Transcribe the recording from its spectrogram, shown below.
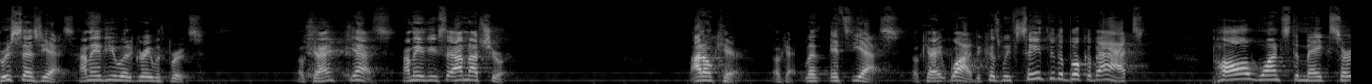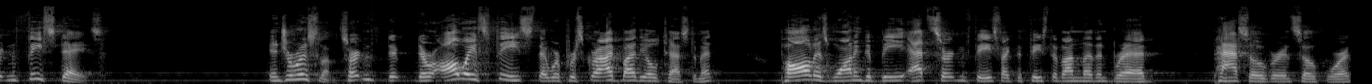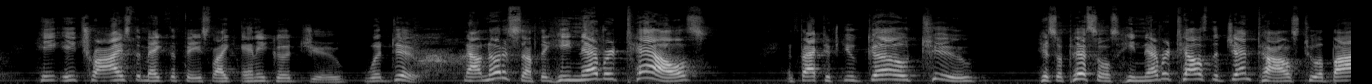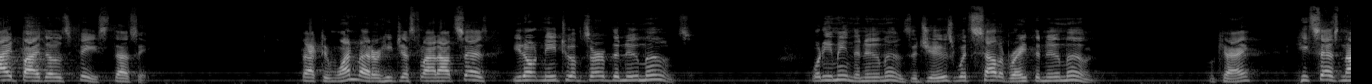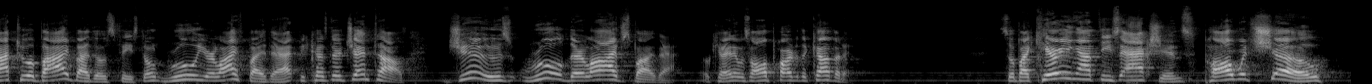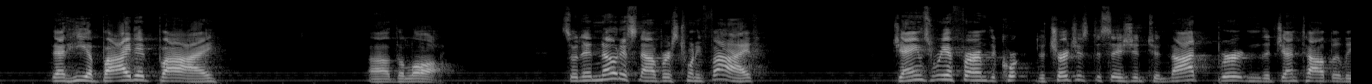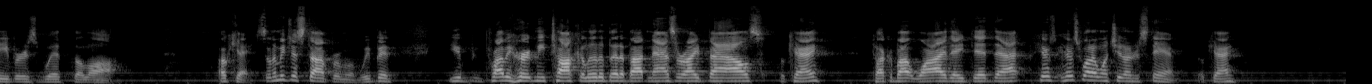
Bruce says yes. How many of you would agree with Bruce? Okay, yes. How many of you say, I'm not sure? I don't care. Okay, it's yes. Okay, why? Because we've seen through the book of Acts, Paul wants to make certain feast days in Jerusalem. Certain, there were always feasts that were prescribed by the Old Testament Paul is wanting to be at certain feasts, like the Feast of Unleavened Bread, Passover, and so forth. He, he tries to make the feast like any good Jew would do. Now, notice something. He never tells, in fact, if you go to his epistles, he never tells the Gentiles to abide by those feasts, does he? In fact, in one letter, he just flat out says, you don't need to observe the new moons. What do you mean, the new moons? The Jews would celebrate the new moon. Okay? He says not to abide by those feasts. Don't rule your life by that because they're Gentiles. Jews ruled their lives by that. Okay? and It was all part of the covenant. So by carrying out these actions, Paul would show that he abided by uh, the law. So then notice now, verse 25 James reaffirmed the, the church's decision to not burden the Gentile believers with the law. Okay, so let me just stop for a moment. We've been, You probably heard me talk a little bit about Nazarite vows, okay? Talk about why they did that. Here's, here's what I want you to understand, okay?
